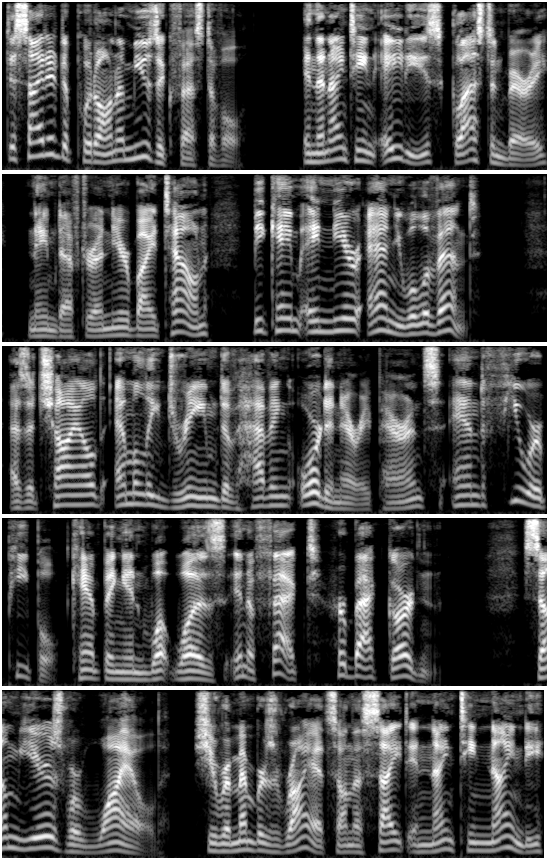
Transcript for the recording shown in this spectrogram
decided to put on a music festival. In the 1980s, Glastonbury, named after a nearby town, became a near annual event. As a child, Emily dreamed of having ordinary parents and fewer people camping in what was, in effect, her back garden. Some years were wild. She remembers riots on the site in 1990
